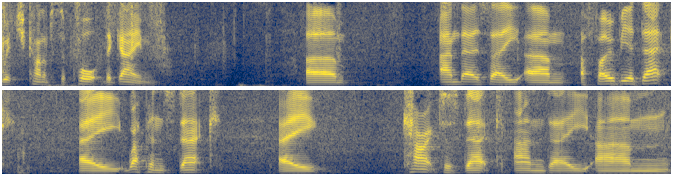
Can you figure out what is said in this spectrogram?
which kind of support the game. Um, and there's a, um, a phobia deck, a weapons deck, a characters deck, and a um,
